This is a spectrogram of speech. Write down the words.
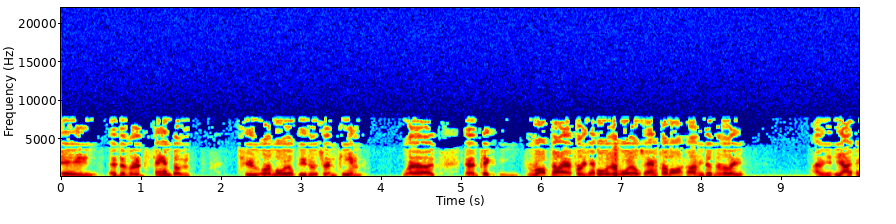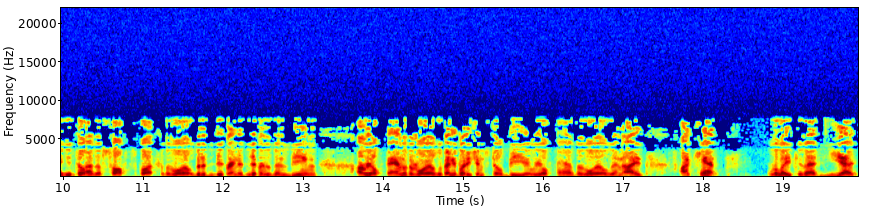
a, a devoted fandom to or loyalty to a certain team. Where uh, you know, take Rob Neyer for example, was a Royals fan for a long time. He doesn't really. I mean, he, I think he still has a soft spot for the Royals, but it's different. It's different than being a real fan of the Royals. If anybody can still be a real fan of the Royals, and I, I can't relate to that yet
